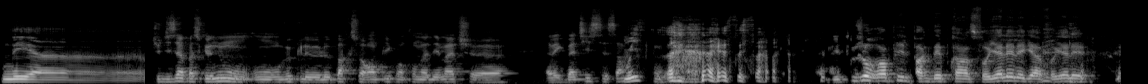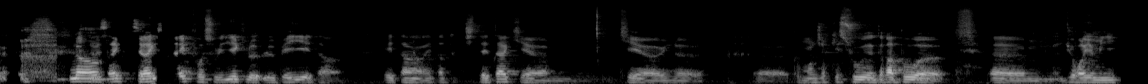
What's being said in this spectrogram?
Mais. Euh... Tu dis ça parce que nous, on, on veut que le, le, parc soit rempli quand on a des matchs euh, avec Baptiste, c'est ça? Oui, c'est ça. Il est toujours rempli le parc des Princes. Faut y aller, les gars, faut y aller. non. C'est vrai, vrai, vrai qu'il faut souligner que le, le, pays est un, est, un, est un tout petit État qui est, euh, qui est euh, une. Euh, comment dire, qui est sous le drapeau euh, euh, du Royaume-Uni.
